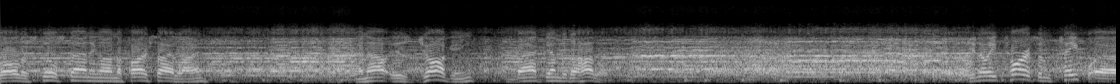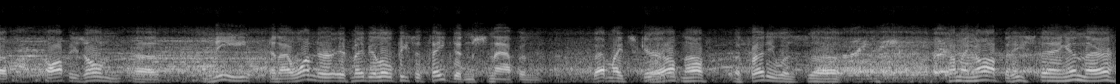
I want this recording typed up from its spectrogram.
Walt is still standing on the far sideline and now is jogging back into the huddle. You know, he tore some tape uh, off his own uh, knee, and I wonder if maybe a little piece of tape didn't snap, and that might scare Well, him. now uh, Freddie was uh, coming off, but he's staying in there.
